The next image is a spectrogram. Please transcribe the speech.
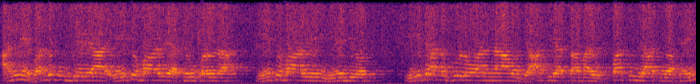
අන්නේ බඳු පුද්ගලයා ඒ ස්වභාවය අතුරු කරලා ඒ ස්වභාවයෙන් නියදියොත් ඊට අනුකූල වන්නා වූ જાතිය තමයි උපපති જાති වශයෙන්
